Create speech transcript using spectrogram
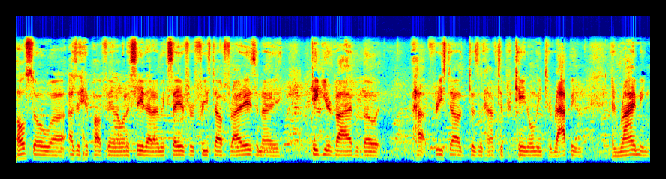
Also, uh, as a hip hop fan, I want to say that I'm excited for Freestyle Fridays, and I dig your vibe about how freestyle doesn't have to pertain only to rapping and rhyming.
